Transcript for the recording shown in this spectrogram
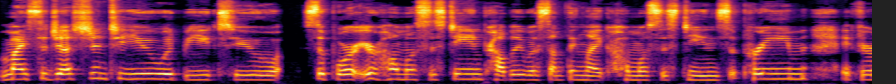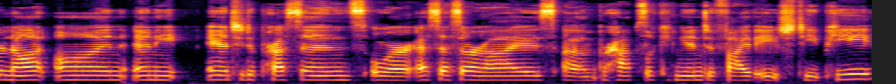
my suggestion to you would be to support your homocysteine probably with something like homocysteine supreme if you're not on any antidepressants or SSRIs, um, perhaps looking into 5-HTP,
